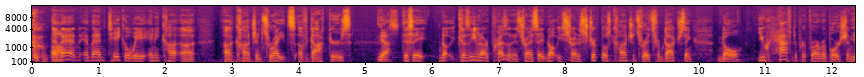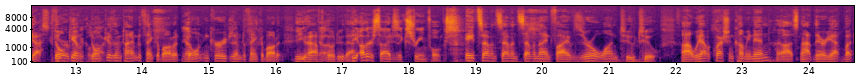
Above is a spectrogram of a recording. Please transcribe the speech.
and then and then take away any con- uh, uh, conscience rights of doctors yes. to say no because even our president is trying to say no he's trying to strip those conscience rights from doctors saying no you have to perform abortion Yes. Don't give don't doctor. give them time to think about it. Yep. Don't encourage them to think about it. The- you have to go do that. the other side is extreme folks 877-795-0122. Uh, we have a question coming in. Uh, it's not there yet, but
